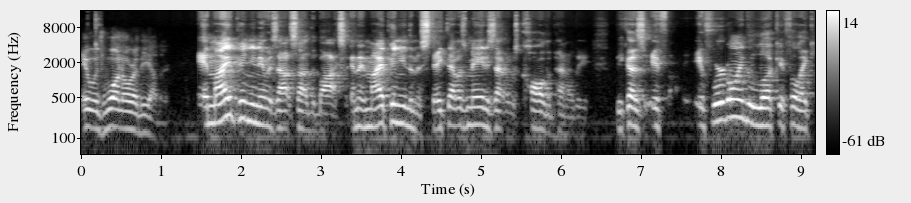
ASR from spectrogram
it was one or the other. In my opinion, it was outside the box, and in my opinion, the mistake that was made is that it was called a penalty. Because if if we're going to look, if like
